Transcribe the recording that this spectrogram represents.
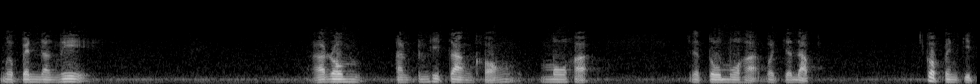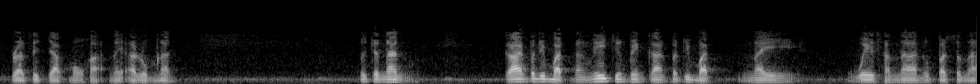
เมื่อเป็นดังนี้ อารมณ์อันเป็นที่ตั้งของโมหะจะตัวโมหะก็จะดับ ก็เป็นจิตปราศจากโมหะในอารมณ์นั้น เพราะฉะนั้นการปฏิบัติดังนี้จึงเป็นการปฏิบัติในเวทนานุปัสนา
